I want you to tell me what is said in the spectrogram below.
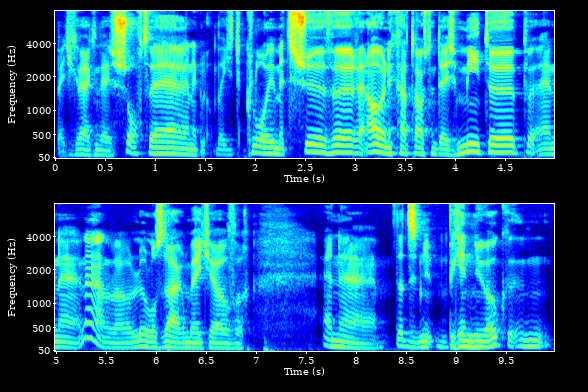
beetje gewerkt aan deze software en ik loop een beetje te klooien met server. En oh, en ik ga trouwens naar deze meetup. En eh, nou, lullen ze daar een beetje over. En eh, dat is nu, begint nu ook een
